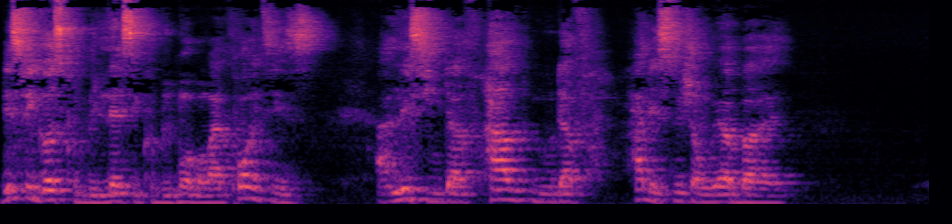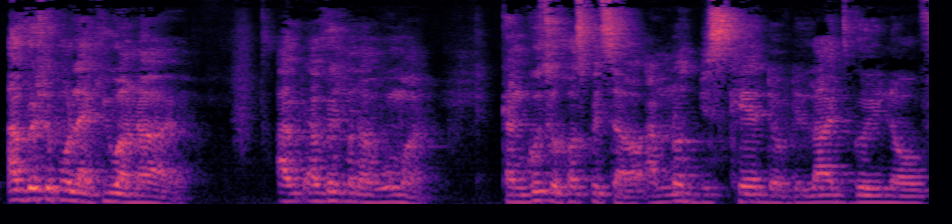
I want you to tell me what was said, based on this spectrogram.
these figures could be less, it could be more, but my point is, at least you'd have, have, you would have had a situation whereby average people like you and I, average man and woman can go to hospital and not be scared of the lights going off,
